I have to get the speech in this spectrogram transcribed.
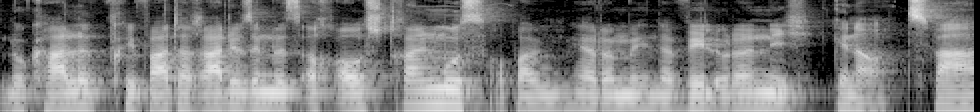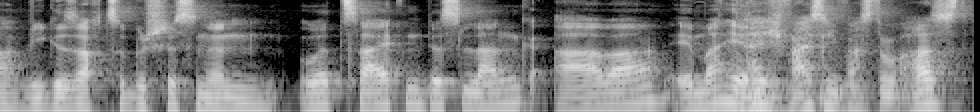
lokale private Radiosender das auch ausstrahlen muss, ob er mehr oder minder will oder nicht. Genau, zwar, wie gesagt, zu beschissenen Uhrzeiten bislang, aber immerhin. Ja, ich weiß nicht, was du hast.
